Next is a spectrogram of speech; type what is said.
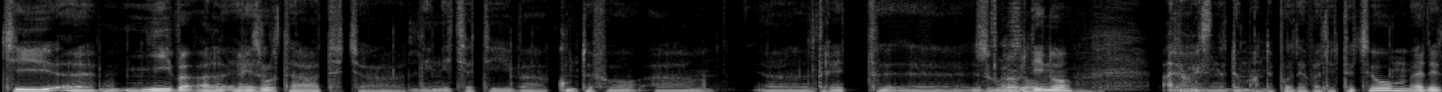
ci eh, niva al risultat c'ha l'iniziativa conta fo a al dret eh, subordino. Allora è una domanda poi di valutazione e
